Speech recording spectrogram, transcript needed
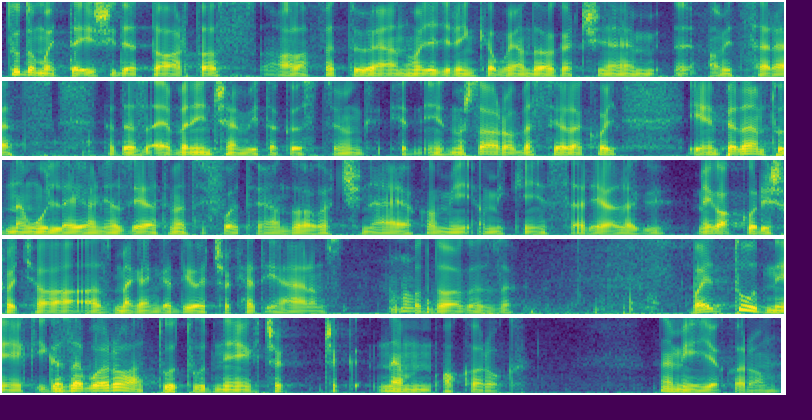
tudom, hogy te is ide tartasz alapvetően, hogy egyre inkább olyan dolgokat csinálj, amit szeretsz. Tehát ez, ebben nincsen vita köztünk. Én, én most arról beszélek, hogy én például nem tudnám úgy leélni az életemet, hogy folyton olyan dolgot csináljak, ami, ami kényszer jellegű. Még akkor is, hogyha az megengedi, hogy csak heti három napot dolgozzak. Vagy tudnék, igazából rohadtul tudnék, csak, csak nem akarok. Nem így akarom.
